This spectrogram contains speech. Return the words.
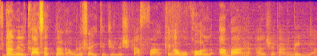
F'dan il-każ qed naraw li fejn tiġi l-ixkaffa kien hawn ukoll qabar għal xi tarbija.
